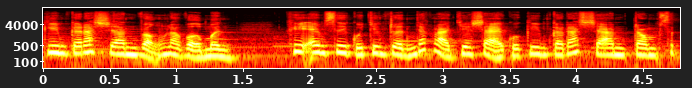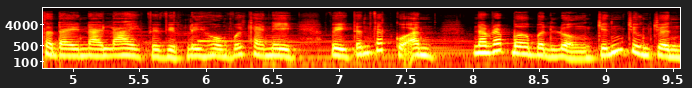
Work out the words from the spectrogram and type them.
Kim Kardashian vẫn là vợ mình. Khi MC của chương trình nhắc lại chia sẻ của Kim Kardashian trong Saturday Night Live về việc ly hôn với Kanye vì tính cách của anh, nam rapper bình luận chính chương trình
